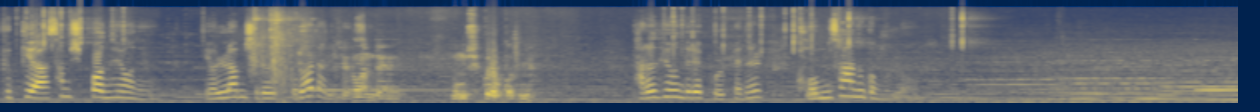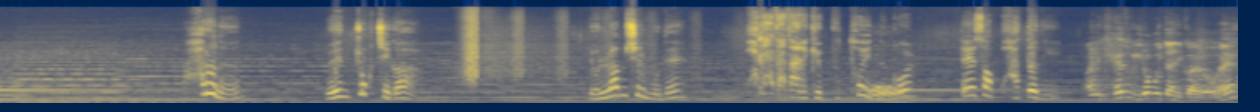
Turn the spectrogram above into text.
급기야 30번 회원은 열람실을 돌아다니면서 죄송한데 너무 시끄럽거든요. 다른 회원들의 볼펜을 검사하는 건 물론 하루는 웬 쪽지가 열람실 문에 와다다다 이렇게 붙어 있는 오. 걸 떼서 봤더니 아니 계속 이러고 있다니까요. 예?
